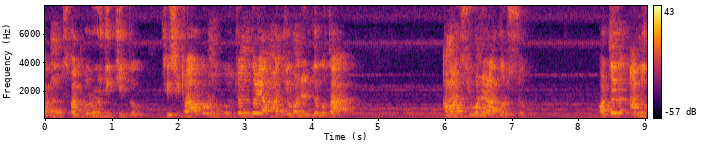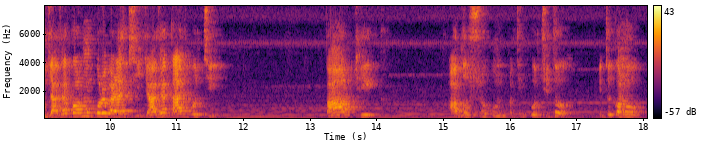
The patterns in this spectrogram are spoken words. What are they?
এবং সদ্গুরুর দীক্ষিত। শ্রী ঠাকুর অনুকূলচন্দ্রই আমার জীবনের দেবতা, আমার জীবনের আদর্শ। অতএব আমি যা যা কর্ম করে বেড়াচ্ছি, যা যা কাজ করছি, তার ঠিক আদর্শ অনুপাতিক করছি তো? এতে কোনো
